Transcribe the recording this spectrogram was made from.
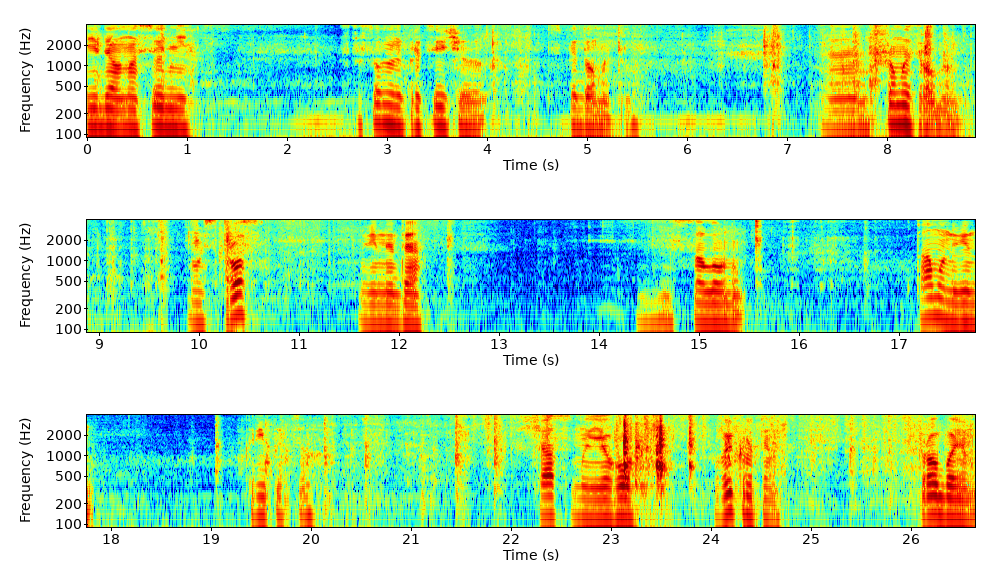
на сьогодні стосовно непрацюючого спідометру. Е, Що ми зробимо? Ось трос. Він іде з салону. Там он він кріпиться. Зараз ми його викрутимо. Спробуємо.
